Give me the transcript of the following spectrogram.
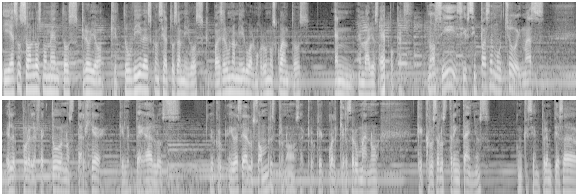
Y esos son los momentos, creo yo, que tú vives con ciertos amigos, que puede ser un amigo, a lo mejor unos cuantos, en, en varias épocas. No, sí, sí, sí pasa mucho y más el- por el efecto nostalgia que le pega a los. Yo creo que iba a ser a los hombres, pero no, o sea, creo que cualquier ser humano que cruza los 30 años, como que siempre empieza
